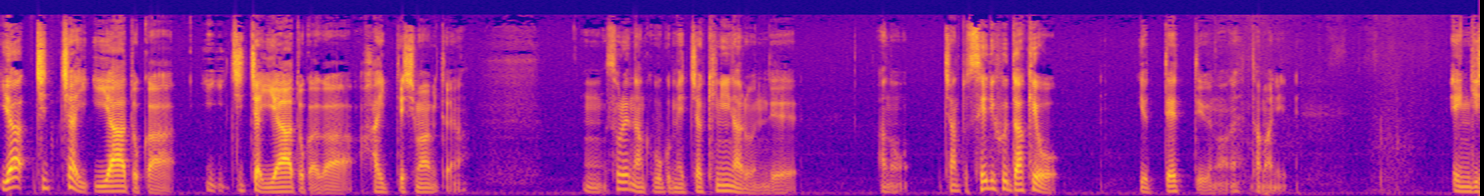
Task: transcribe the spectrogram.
いや、ちっちゃいいやとか、ちっちゃいいやとかが入ってしまうみたいな。うん、それなんか僕めっちゃ気になるんで、あの、ちゃんとセリフだけを言ってっていうのはね、たまに演技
